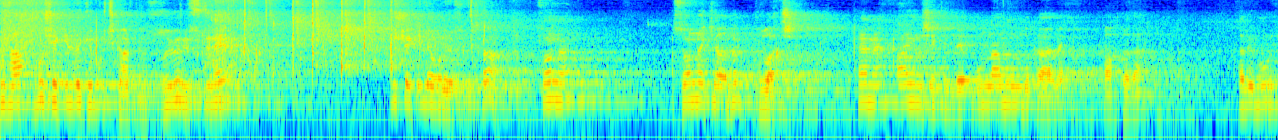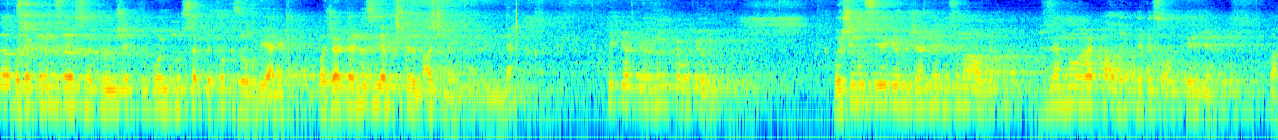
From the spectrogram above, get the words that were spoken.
suda bu şekilde köpük çıkartın. Suyun üstüne bu şekilde vuruyorsunuz tamam? Sonra sonraki adım kulaç. Hemen aynı şekilde bundan bulduk abi tahtadan. Tabi burada bacaklarımız arasında kırılacak bir boy bulursak da çok güzel olur. Yani bacaklarınızı yapıştırın açmayın birbirinden. Tekrar gözümü kapatıyorum. Başımı suya gömeceğim, nefesimi aldım. Düzenli olarak kaldırıp nefes alıp vereceğim. Bak,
